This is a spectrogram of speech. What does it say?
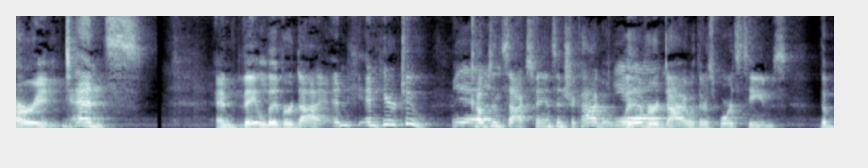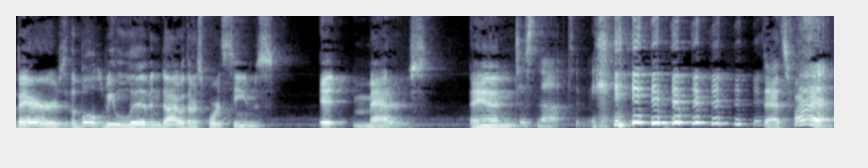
are intense. Mm-hmm. And they live or die. And and here too. Yeah. Cubs and Sox fans in Chicago Yeah. live or die with their sports teams. The Bears, the Bulls, we live and die with our sports teams. It matters. And just not to me. that's fine.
